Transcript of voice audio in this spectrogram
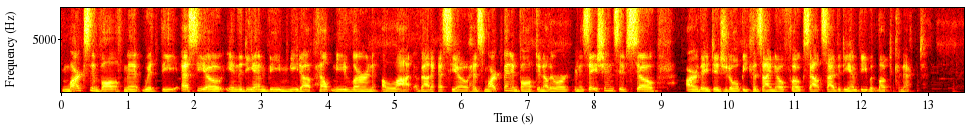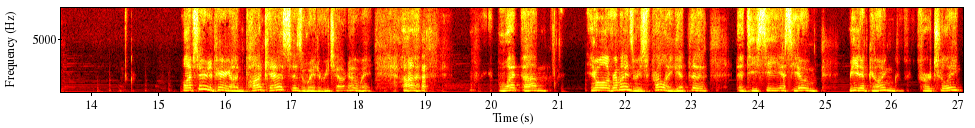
Mark's involvement with the SEO in the DMV meetup helped me learn a lot about SEO. Has Mark been involved in other organizations? If so, are they digital? Because I know folks outside the DMV would love to connect. well, I've started appearing on podcasts as a way to reach out. No, wait. Uh, what, um, you know, well, it reminds me, we should probably get the, the DC SEO meetup going virtually.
